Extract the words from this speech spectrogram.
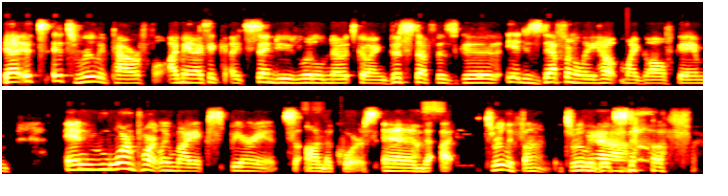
Yeah, it's it's really powerful. I mean, I think I send you little notes going, this stuff is good. It has definitely helped my golf game and more importantly my experience on the course. And yes. I, it's really fun. It's really yeah. good stuff.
